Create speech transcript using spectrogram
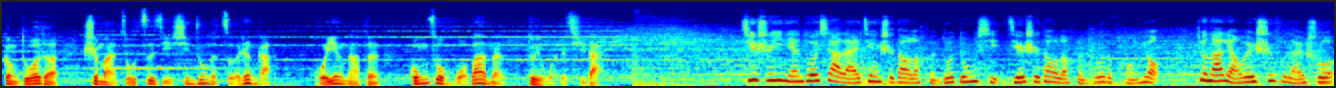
更多的是满足自己心中的责任感，回应那份工作伙伴们对我的期待。其实一年多下来，见识到了很多东西，结识到了很多的朋友。就拿两位师傅来说。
